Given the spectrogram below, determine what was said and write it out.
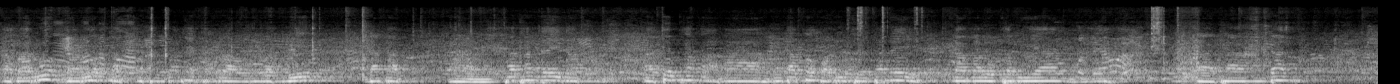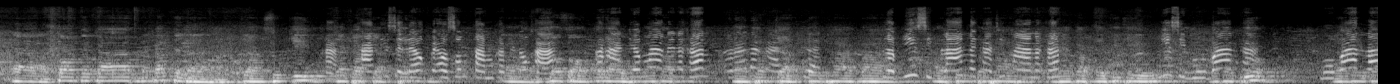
เอ่อมาร่วมมาร่วมกับอำเภอบ้านแพทย์ของเราในวันนี้นะครับอ่าถ้าท่านได้นำอ่าต้นผ้าป่ามา นะครับก็ขอเรียนเชิญท่านได้นำมาลงทะเบียนอ่าทางด้านอ่ากองในวยการนะครับจากจากสุกิ้งค่ะนะครับทานนี้เสร็จแล้วไปเอาส้มตำค่ะพี่น้องค่ะสสอาหารเยอะมากเลยนะคะอ่ร้านอาหารท่เกือบดินทางมาเกือบ 20ร้านเลยค่ะที่มานะคะนะครับในพิธี20 หมู่บ้านค่ะหมู่บ้านละ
